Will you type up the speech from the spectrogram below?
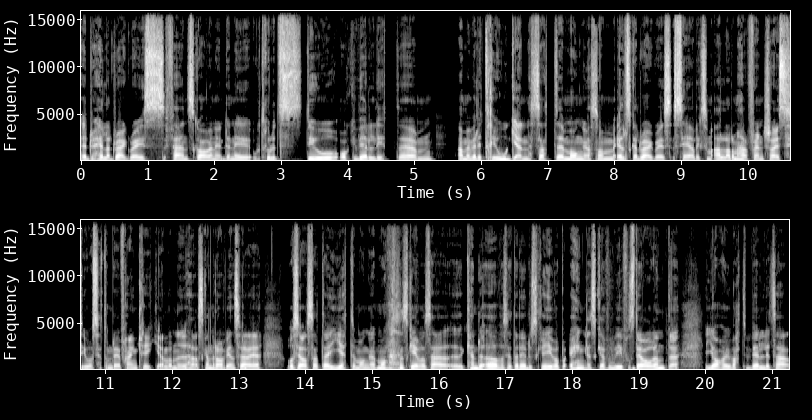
eh, hela Drag Race fanskaran den är otroligt stor och väldigt um ja, men väldigt trogen så att eh, många som älskar Drag Race ser liksom alla de här franchise oavsett om det är Frankrike eller nu här Skandinavien, Sverige och så. Så att det är jättemånga, många som skriver så här, eh, kan du översätta det du skriver på engelska för vi förstår inte. Jag har ju varit väldigt så här,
